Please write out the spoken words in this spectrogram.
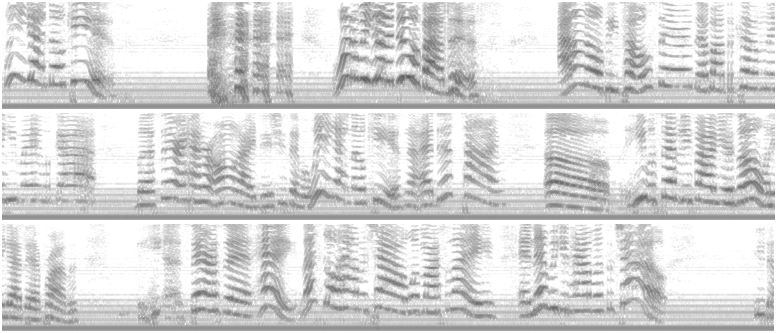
we ain't got no kids. what are we going to do about this? I don't know if he told Sarah about the covenant he made with God, but Sarah had her own idea. She said, Well, we ain't got no kids. Now, at this time, uh, he was 75 years old when he got that promise. He, Sarah said, Hey, let's go have a child with my slave, and then we can have us a child. He said,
